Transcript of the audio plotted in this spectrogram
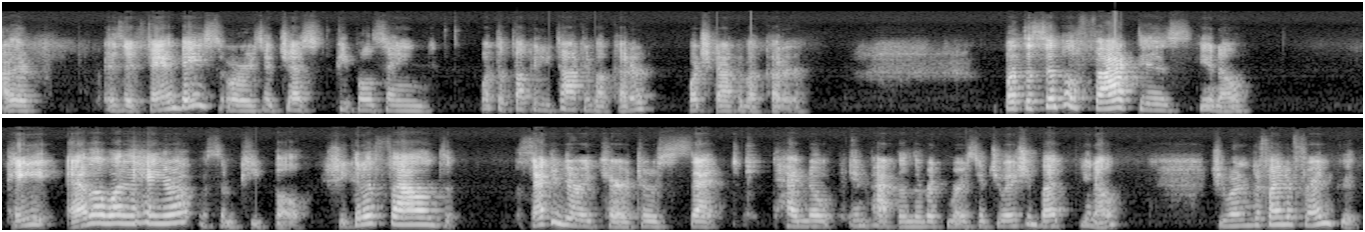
Are there, is it fan base or is it just people saying, what the fuck are you talking about, Cutter? What you talking about, Cutter? But the simple fact is, you know, pay, Emma wanted to hang out with some people. She could have found secondary characters that had no impact on the Rick Murray situation, but, you know, she wanted to find a friend group.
